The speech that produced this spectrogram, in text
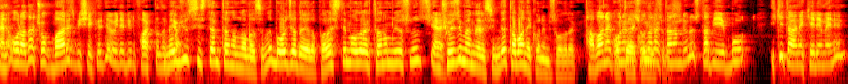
Yani orada çok bariz bir şekilde öyle bir farklılık var. Mevcut sistem tanımlamasını borca dayalı para sistemi olarak tanımlıyorsunuz. Evet. Çözüm önerisini de taban ekonomisi olarak. Taban ekonomisi olarak tanımlıyoruz. Tabii bu iki tane kelimenin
